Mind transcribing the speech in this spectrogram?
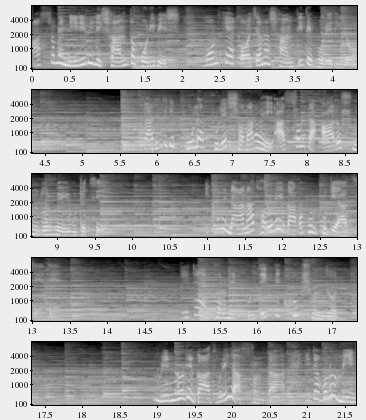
আশ্রমের নিরিবিলি, শান্ত পরিবেশ মনকে এক অজানা শান্তিতে ভরে দিল। চারিদিকে ফুল আর ফুলের সমারোহে আশ্রমটা আরও সুন্দর হয়ে উঠেছে। এখানে নানা ধরনের গাঁদা ফুল ফুটে আছে। এটা এক ধরনের ফুল দেখতে খুব সুন্দর। মেন রোডের গা ধরেই আশ্রমটা। এটা হলো মেন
